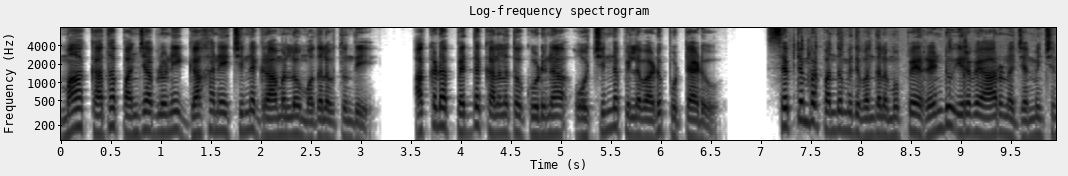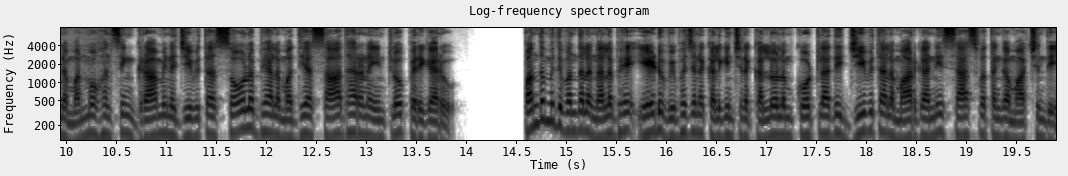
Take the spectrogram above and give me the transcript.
మా కథ పంజాబ్లోని గహ్ అనే చిన్న గ్రామంలో మొదలవుతుంది. అక్కడ పెద్ద కలలతో కూడిన ఓ చిన్న పిల్లవాడు పుట్టాడు. సెప్టెంబర్ పంతొమ్మిది వందల ముప్పై రెండు ఇరవై ఆరున జన్మించిన మన్మోహన్ సింగ్ గ్రామీణ జీవిత సౌలభ్యాల మధ్య సాధారణ ఇంట్లో పెరిగారు. పంతొమ్మిది వందల నలభై ఏడు విభజన కలిగించిన కల్లోలం కోట్లాది జీవితాల మార్గాన్ని శాశ్వతంగా మార్చింది.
